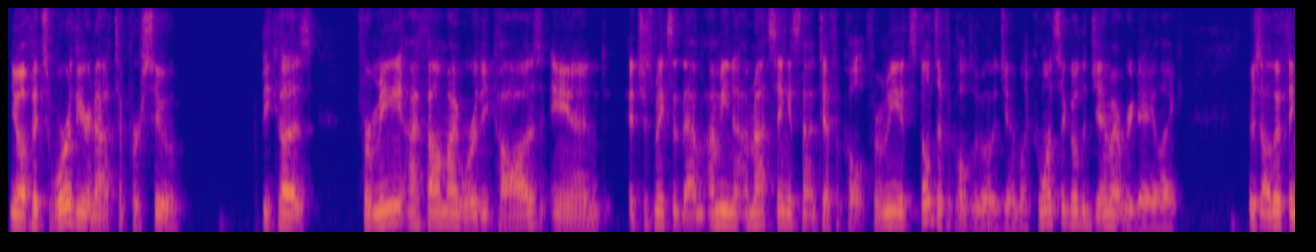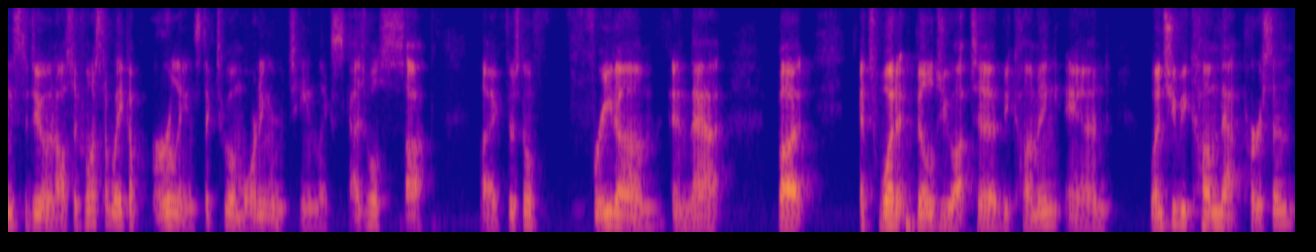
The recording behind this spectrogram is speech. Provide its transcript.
you know if it's worthy or not to pursue. Because for me i found my worthy cause and it just makes it that i mean i'm not saying it's not difficult. For me it's still difficult to go to the gym. Like who wants to go to the gym every day? Like there's other things to do. And also, who wants to wake up early and stick to a morning routine? Like, schedules suck. Like, there's no freedom in that, but it's what it builds you up to becoming. And once you become that person,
